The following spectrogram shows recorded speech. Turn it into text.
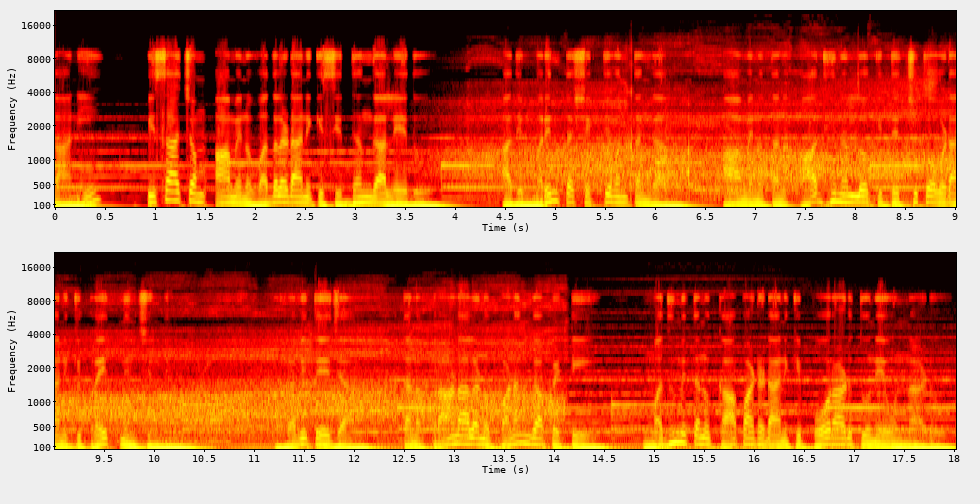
కాని పిశాచం ఆమెను వదలడానికి సిద్ధంగా లేదు. అది మరింత శక్తివంతంగా ఆమెను తన ఆధీనంలోకి తెచ్చుకోవడానికి ప్రయత్నించింది. రవితేజ తన ప్రాణాలను పణంగా పెట్టి మధుమితను కాపాడడానికి పోరాడుతూనే ఉన్నాడు.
